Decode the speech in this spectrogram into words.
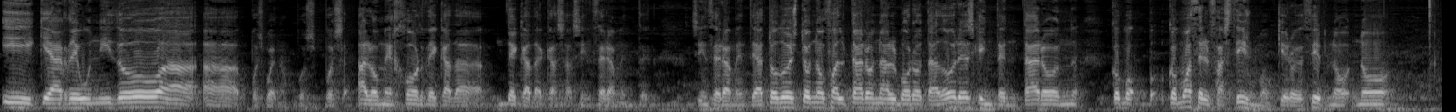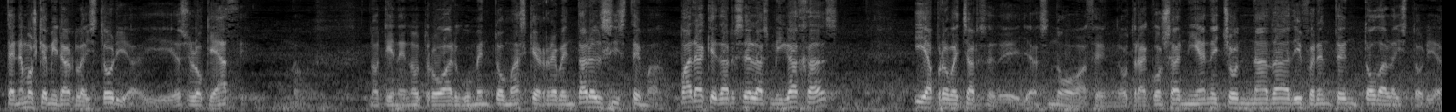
y que ha reunido a, pues bueno pues pues a lo mejor de cada de cada casa sinceramente. Sinceramente a todo esto no faltaron alborotadores que intentaron como hace el fascismo quiero decir no no tenemos que mirar la historia y es lo que hace no, no tienen otro argumento más que reventar el sistema para quedarse las migajas y aprovecharse de ellas. No hacen otra cosa ni han hecho nada diferente en toda la historia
